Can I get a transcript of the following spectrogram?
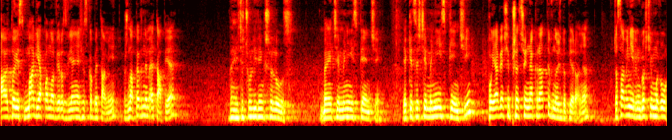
Ale to jest magia, panowie, rozwijania się z kobietami, że na pewnym etapie będziecie czuli większy luz, będziecie mniej spięci. Jak jesteście mniej spięci, pojawia się przestrzeń na kreatywność dopiero, nie? Czasami, nie wiem, goście mi mówią,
